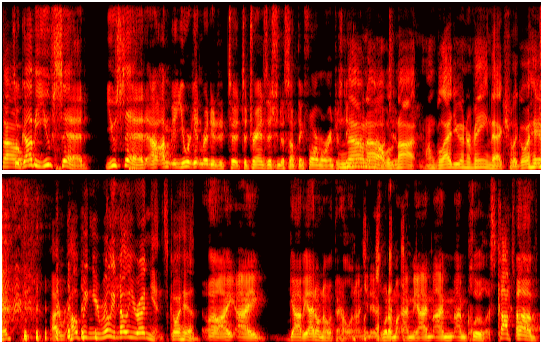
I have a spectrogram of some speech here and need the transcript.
So, So- Gabi, you've said you said I'm, you were getting ready to, to, to transition to something far more interesting. No, no, I was to. not. I'm glad you intervened. Actually, go ahead. I'm hoping you really know your onions. Go ahead. Oh, I, I, Gabi, I don't know what the hell an onion is. What am I? I mean, I'm, I'm, I'm clueless. Um,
